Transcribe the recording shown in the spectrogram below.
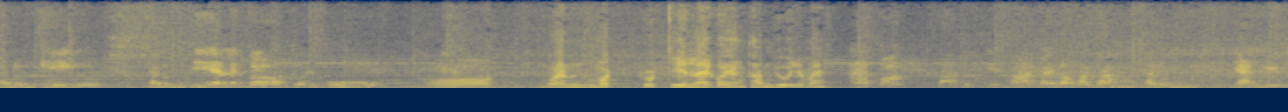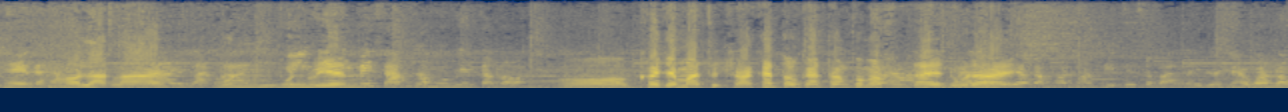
ขนมเค็งขนมเทียนแล้วก็ถ้วยฟูอ๋อเหมือนหมดตรุษจีนแล้วก็ยังทำอยู่ใช่ไหมอ่าก็ ถ้าตรุษจีนผ่านไปเราก็ทำขนมอย่างอื่นแทนนะคะอ๋อหลากหลายใช่หลากหหมุลานยหมุนเวียน ไม่ซ้ำค่ะหมุนเวียนตลอดอ๋อใครจะมาศึกษาขั้นตอนการทำก็มาได้ดูได้จะสัมพันธ์ทางเพจเทศบาลอะไรด้วยค่ะว่าเรา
